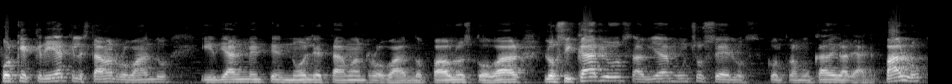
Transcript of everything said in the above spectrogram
porque creía que le estaban robando y realmente no le estaban robando. Pablo Escobar, los sicarios, había muchos celos contra Moncada y Galeano. Pablo,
